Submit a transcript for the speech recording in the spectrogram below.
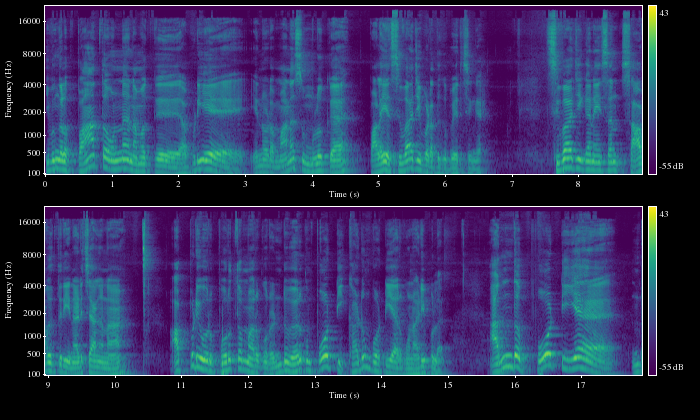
இவங்கள பார்த்த உடனே நமக்கு அப்படியே என்னோடய மனசு முழுக்க பழைய சிவாஜி படத்துக்கு போயிடுச்சுங்க சிவாஜி கணேசன் சாவித்திரி நடித்தாங்கன்னா அப்படி ஒரு பொருத்தமாக இருக்கும். ரெண்டு பேருக்கும் போட்டி கடும் போட்டியாக இருக்கும் நடிப்பில். அந்த போட்டியை இந்த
